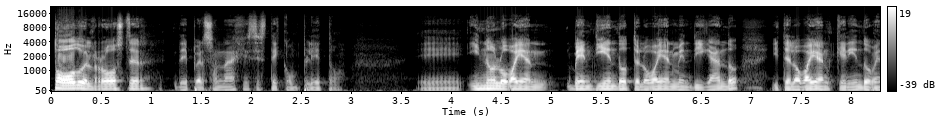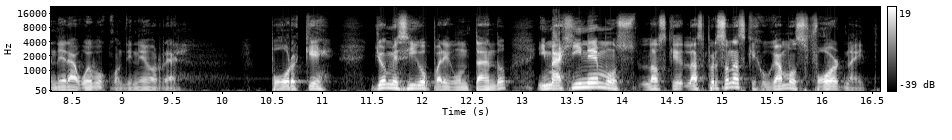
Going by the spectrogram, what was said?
todo el roster de personajes esté completo? Eh, y no lo vayan vendiendo, te lo vayan mendigando y te lo vayan queriendo vender a huevo con dinero real. ¿Por qué? Yo me sigo preguntando. Imaginemos los que, las personas que jugamos Fortnite,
